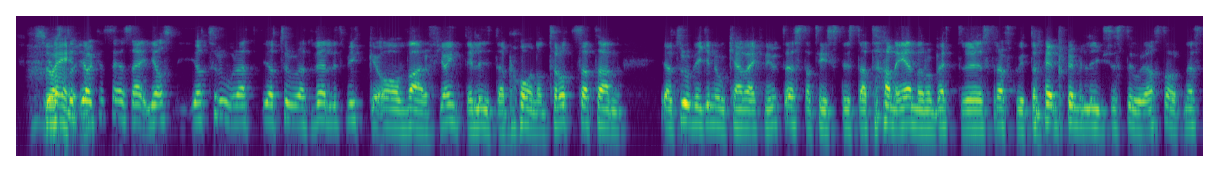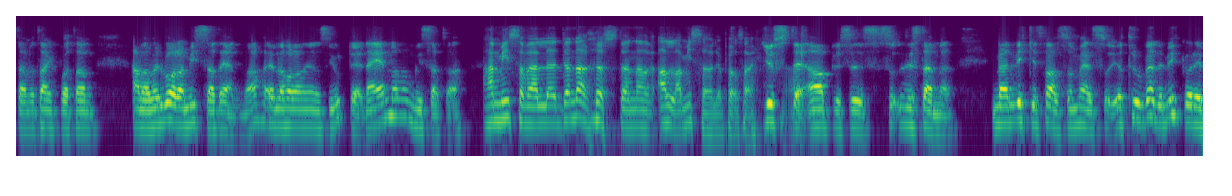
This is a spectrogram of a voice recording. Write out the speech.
jag, jag, kan säga så här, jag, jag, tror att, jag tror att väldigt mycket av varför jag inte litar på honom, trots att han jag tror vi nog kan räkna ut det statistiskt att han är en av de bättre straffskyttarna i Premier Leagues historia snart nästan med tanke på att han, han har väl bara missat en va? Eller har han ens gjort det? Nej, en har han missat va? Han missar väl den där hösten när alla missade höll på sig. Just det, ja precis. Det stämmer. Men vilket fall som helst, så jag tror väldigt mycket av det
